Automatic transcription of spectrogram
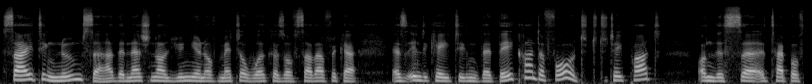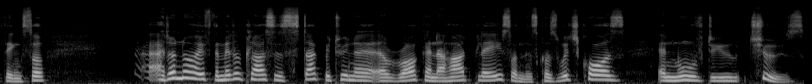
citing NUMSA, the National Union of Metal Workers of South Africa, as indicating that they can't afford to take part on this uh, type of thing. So I don't know if the middle class is stuck between a, a rock and a hard place on this, because which cause and move do you choose?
